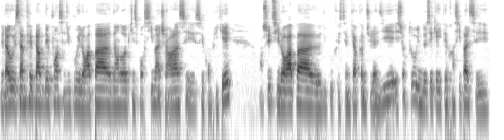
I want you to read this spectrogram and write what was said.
Mais là où ça me fait perdre des points, c'est du coup, il aura pas d'Andre Hopkins pour 6 matchs. Alors là, c'est compliqué. Ensuite, s'il n'aura pas euh, du coup Christian Kirk comme tu l'as dit, et surtout une de ses qualités principales, c'est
